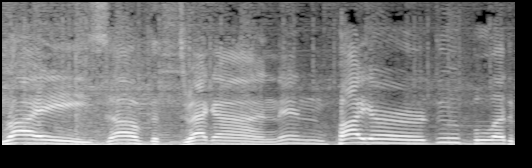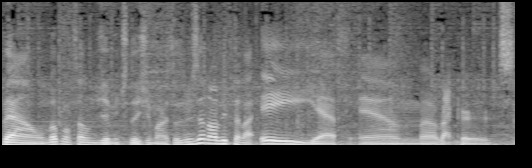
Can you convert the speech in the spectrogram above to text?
Rise of the Dragon Empire do Bloodbound. Lançar no dia 22 de março de 2019 pela AFM Records.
